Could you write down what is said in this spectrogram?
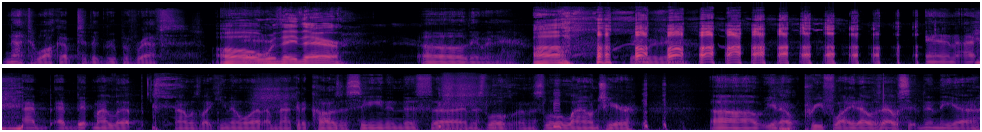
not to walk up to the group of refs. oh, were they there? Oh, they were there. Oh, They were there. and I, I, I bit my lip. I was like, you know what? I'm not going to cause a scene in this uh, in this little in this little lounge here. Uh, you know, pre-flight, I was I was sitting in the uh,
